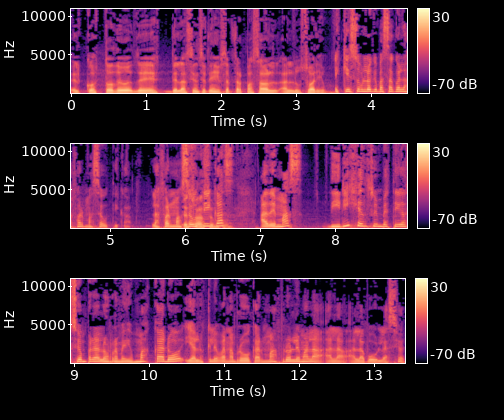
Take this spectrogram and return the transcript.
el costo de, de, de la ciencia tiene que ser traspasado al, al usuario. Es que eso es lo que pasa con las farmacéuticas. Las farmacéuticas, hacen, además, dirigen su investigación para los remedios más caros y a los que le van a provocar más problemas a la, a la, a la población.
